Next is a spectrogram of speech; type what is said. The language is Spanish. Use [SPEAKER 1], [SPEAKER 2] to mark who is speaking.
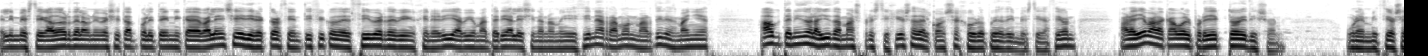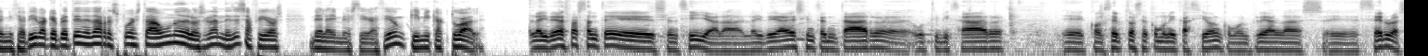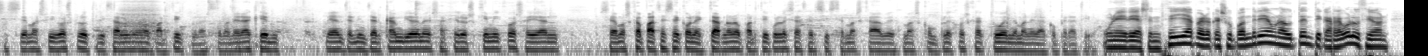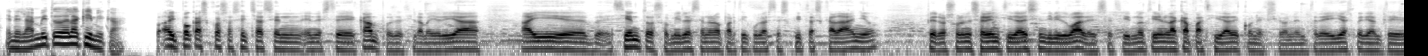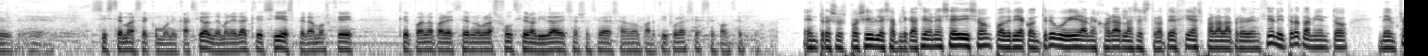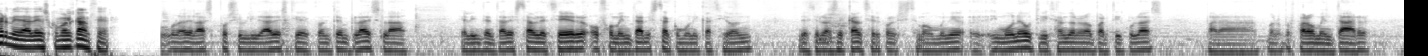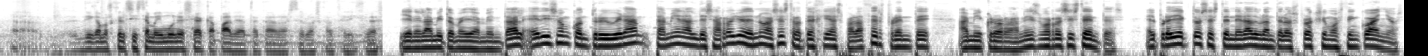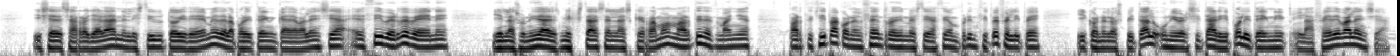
[SPEAKER 1] El investigador de la Universidad Politécnica de Valencia y director científico del Ciber de Bioingeniería, Biomateriales y Nanomedicina, Ramón Martínez Máñez, ha obtenido la ayuda más prestigiosa del Consejo Europeo de Investigación para llevar a cabo el proyecto Edison, una ambiciosa iniciativa que pretende dar respuesta a uno de los grandes desafíos de la investigación química actual.
[SPEAKER 2] La idea es bastante sencilla, la, idea es intentar eh, utilizar eh, conceptos de comunicación como emplean las eh, células y sistemas vivos para utilizar las nanopartículas, de manera que mediante el intercambio de mensajeros químicos seamos capaces de conectar nanopartículas y hacer sistemas cada vez más complejos que actúen de manera cooperativa.
[SPEAKER 1] Una idea sencilla pero que supondría una auténtica revolución en el ámbito de la química.
[SPEAKER 2] Hay pocas cosas hechas en, este campo, es decir, la mayoría hay eh, cientos o miles de nanopartículas descritas cada año, pero suelen ser entidades individuales, es decir, no tienen la capacidad de conexión entre ellas mediante eh, sistemas de comunicación, de manera que sí, esperamos que, que puedan aparecer nuevas funcionalidades asociadas a nanopartículas y a este concepto.
[SPEAKER 1] Entre sus posibles aplicaciones, Edison podría contribuir a mejorar las estrategias para la prevención y tratamiento de enfermedades como el cáncer.
[SPEAKER 2] Una de las posibilidades que contempla es el intentar establecer o fomentar esta comunicación de células de cáncer con el sistema inmune, eh, utilizando nanopartículas para, bueno, pues para aumentar, eh, digamos que el sistema inmune sea capaz de atacar a las células cancerígenas.
[SPEAKER 1] Y en el ámbito medioambiental, Edison contribuirá también al desarrollo de nuevas estrategias para hacer frente a microorganismos resistentes. El proyecto se extenderá durante los próximos cinco años y se desarrollará en el Instituto IDM de la Politécnica de Valencia, el Ciber BBN y en las unidades mixtas en las que Ramón Martínez Máñez participa con el Centro de Investigación Príncipe Felipe y con el Hospital Universitario y Politécnic La Fe de Valencia.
